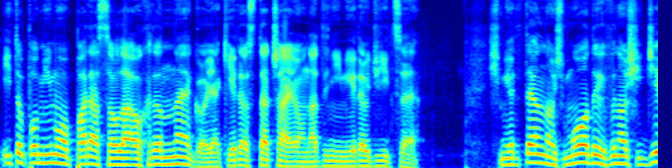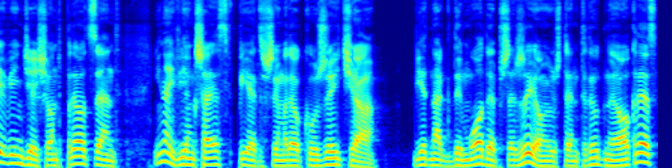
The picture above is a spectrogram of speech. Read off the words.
i to pomimo parasola ochronnego, jaki roztaczają nad nimi rodzice. Śmiertelność młodych wynosi 90% i największa jest w pierwszym roku życia. Jednak gdy młode przeżyją już ten trudny okres,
